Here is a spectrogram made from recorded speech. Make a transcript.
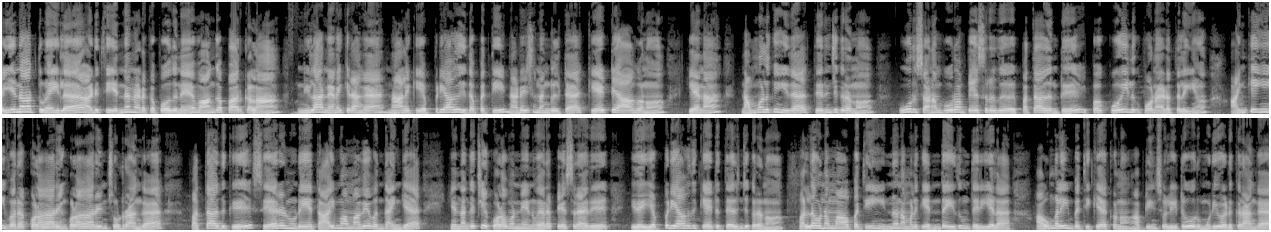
ஐயனார் துணையில் அடுத்து என்ன நடக்க போகுதுன்னு வாங்க பார்க்கலாம். நிலா நினைக்கிறாங்க. நாளைக்கு எப்படியாவது இதை பற்றி நடேசனங்கள்கிட்ட கேட்டே ஆகணும். ஏன்னா நம்மளுக்கும் இதை தெரிஞ்சுக்கிறணும். ஊர் சனம் பூரா பேசுறது பத்தாதுன்ட்டு இப்போ கோயிலுக்கு போன இடத்துலையும் அங்கேயும் இவரை கொலகாரன் கொலகாரன்னு சொல்கிறாங்க பத்தாதுக்கு சேரனுடைய தாய் மாமாவே வந்து அங்கே என் தங்கச்சியை கொலை பண்ணேன்னு வேற பேசுகிறாரு இதை எப்படியாவது கேட்டு தெரிஞ்சுக்கிறனும் பல்லவன் அம்மாவை பற்றியும் இன்னும் நம்மளுக்கு எந்த இதுவும் தெரியலை. அவங்களையும் பற்றி கேட்கணும் அப்படின்னு சொல்லிட்டு ஒரு முடிவு எடுக்கிறாங்க.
